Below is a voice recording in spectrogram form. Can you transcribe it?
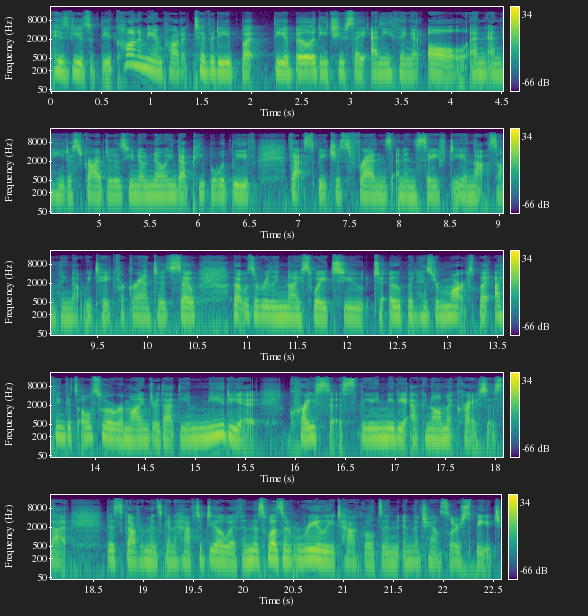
his views of the economy and productivity, but the ability to say anything at all. And and he described it as, you know, knowing that people would leave that speech as friends and in safety, and that's something that we take for granted. So that was a really nice way to to open his remarks. But I think it's also a reminder that the immediate crisis, the immediate economic crisis that this government's going to have to deal with, and this wasn't really tackled in, in the Chancellor's speech,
